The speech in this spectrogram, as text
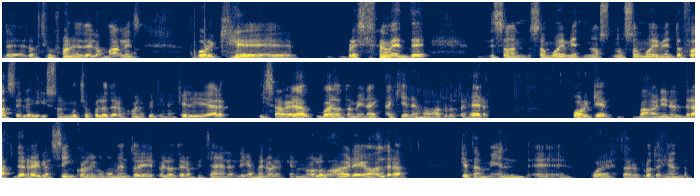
de los tiburones de los Marlins, porque precisamente son, son no, no, son movimientos fáciles y son muchos peloteros con los que tienes que lidiar y saber, bueno, también a, a quiénes vas a proteger. Porque va a venir el draft de regla 5 en algún momento y hay peloteros que están en las ligas menores que no los has agregado al draft que también eh, puedes estar protegiendo.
